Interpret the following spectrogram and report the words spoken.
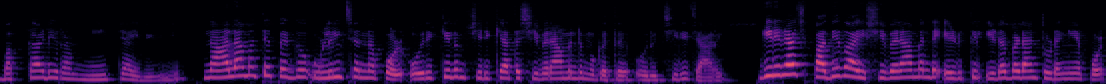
ബക്കാടി റം നീറ്റായി വിഴുങ്ങി. നാലാമത്തെ പെഗ് ഉള്ളിൽ ചെന്നപ്പോൾ ഒരിക്കലും ചിരിക്കാത്ത ശിവരാമന്റെ മുഖത്ത് ഒരു ചിരി ചാറി. ഗിരിരാജ് പതിവായി ശിവരാമന്റെ എഴുത്തിൽ ഇടപെടാൻ തുടങ്ങിയപ്പോൾ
